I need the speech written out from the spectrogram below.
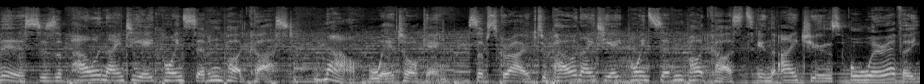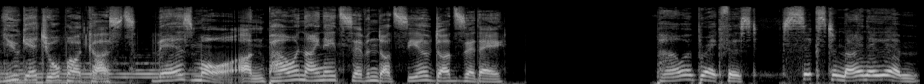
This is a Power 98.7 podcast. Now we're talking. Subscribe to Power 98.7 podcasts in iTunes or wherever you get your podcasts. There's more on power987.co.za. Power Breakfast, 6 to 9 a.m.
